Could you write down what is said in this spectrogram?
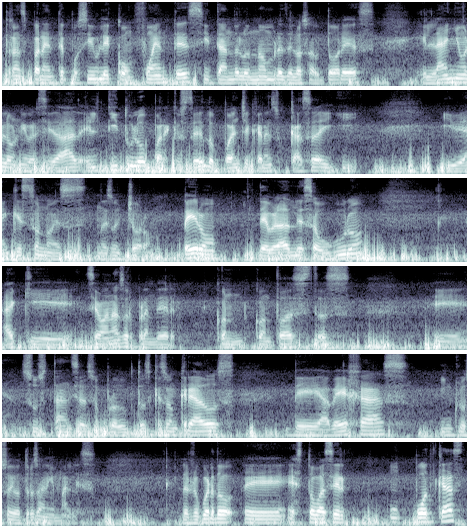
transparente posible con fuentes, citando los nombres de los autores, el año, la universidad, el título, para que ustedes lo puedan checar en su casa y, y vean que esto no es, no es un choro. Pero de verdad les auguro a que se van a sorprender con, todas estas eh, sustancias o productos que son creados de abejas, incluso de otros animales. Les recuerdo, eh, esto va a ser un podcast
